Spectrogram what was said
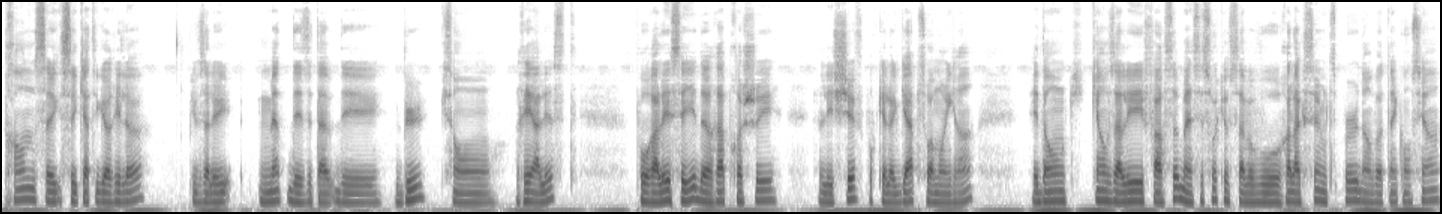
prendre ces, catégories-là, puis vous allez mettre des des buts qui sont réalistes pour aller essayer de rapprocher les chiffres pour que le gap soit moins grand. Et donc, quand vous allez faire ça, ben c'est sûr que ça va vous relaxer un petit peu dans votre inconscient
